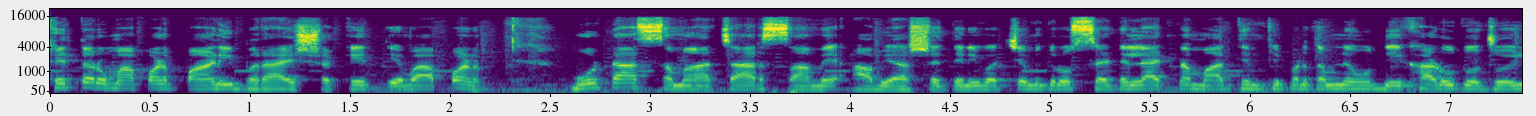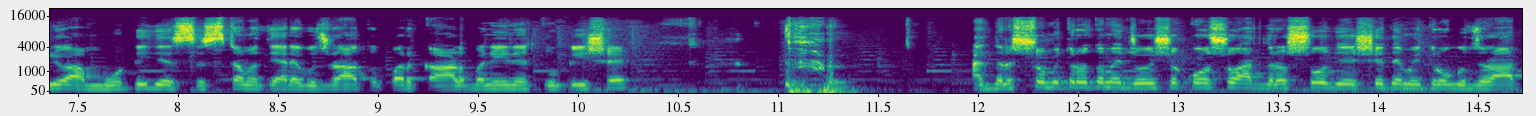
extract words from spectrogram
ખેતરોમાં પણ પાણી ભરાઈ શકે તેવા પણ મોટા સમાચાર સામે આવ્યા છે. તેની વચ્ચે મિત્રો સેટેલાઇટના માધ્યમથી પણ તમને હું દેખાડું તો જોઈ લો આ મોટી જે સિસ્ટમ અત્યારે ગુજરાત ઉપર કાળ બનીને તૂટી છે. આ દ્રશ્યો મિત્રો તમે જોઈ શકો છો. આ દ્રશ્યો જે છે તે મિત્રો ગુજરાત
